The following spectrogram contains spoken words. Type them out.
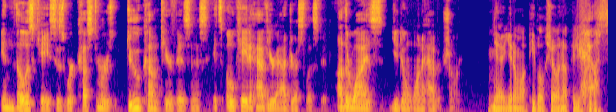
In those cases where customers do come to your business, it's okay to have your address listed. Otherwise, you don't want to have it showing. Yeah, you don't want people showing up at your house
